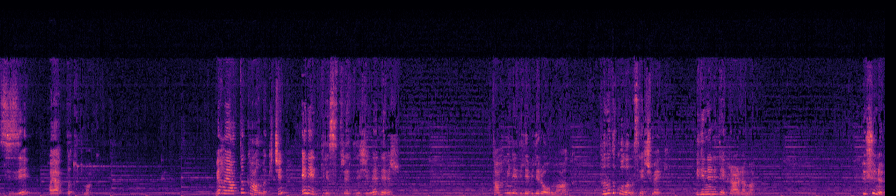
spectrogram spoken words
Sizi hayatta tutmak. Ve hayatta kalmak için en etkili strateji nedir? Tahmin edilebilir olmak, tanıdık olanı seçmek, bilineni tekrarlamak. Düşünün,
